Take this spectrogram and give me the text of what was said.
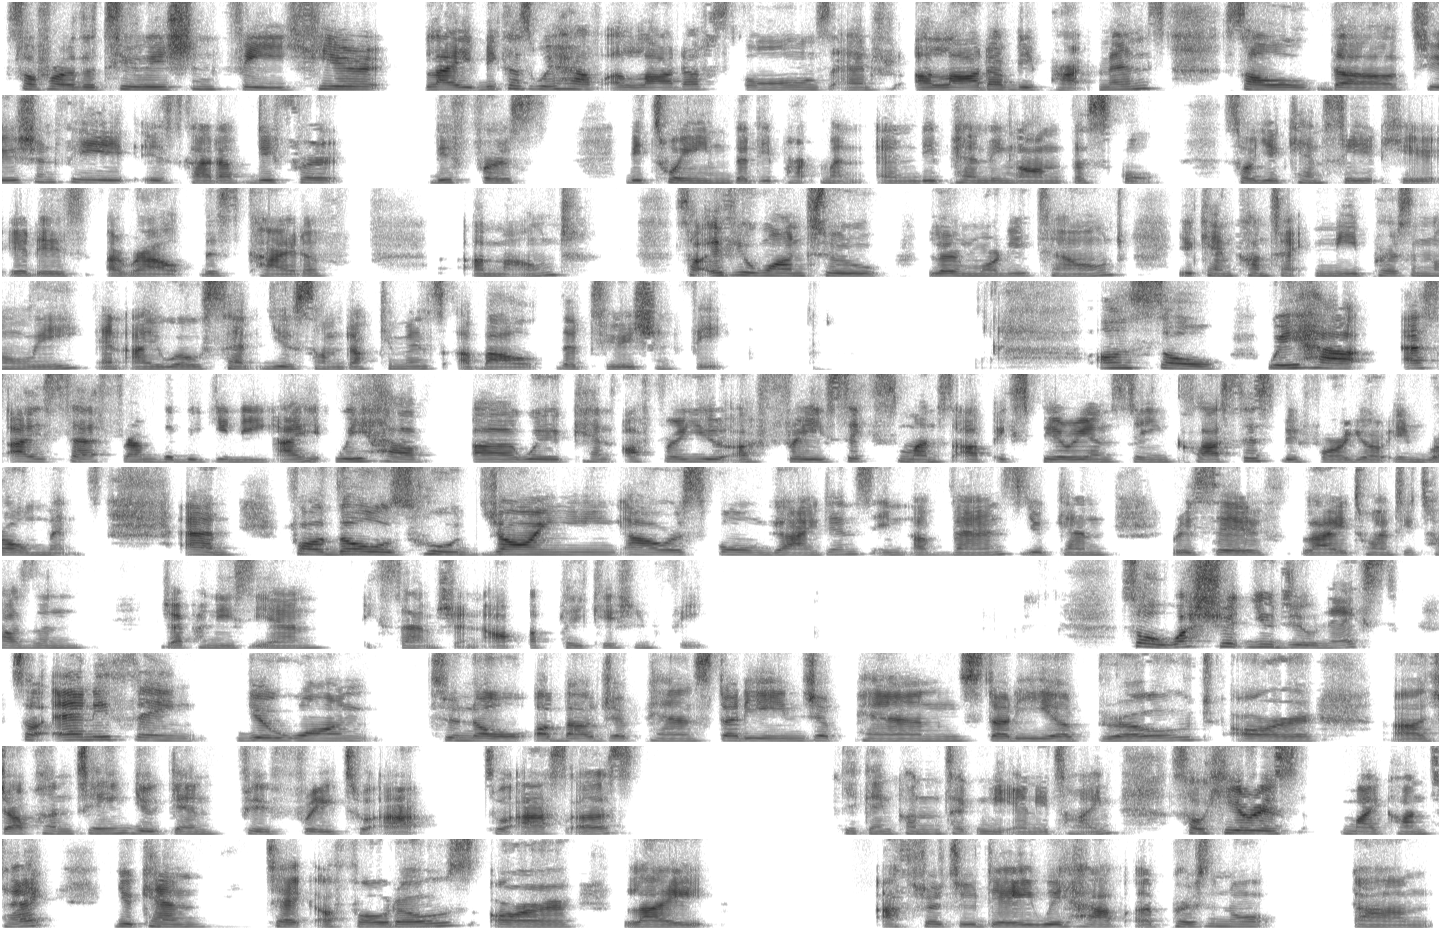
So for the tuition fee here, like because we have a lot of schools and a lot of departments, so the tuition fee is kind of differ differs between the department and depending on the school. So you can see it here. It is around this kind of amount. So if you want to learn more detailed, you can contact me personally and I will send you some documents about the tuition fee. Also, we have, as I said from the beginning, I we have uh, we can offer you a free six months of experiencing classes before your enrollment. And for those who joining our school guidance in advance, you can receive like 20,000 Japanese yen exemption of application fee. So what should you do next? So anything you want to know about Japan, study in Japan, study abroad, or uh, job hunting, you can feel free to, ask to ask us. You can contact me anytime. So here is my contact. You can take a photos or like after today, we have a personal um,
